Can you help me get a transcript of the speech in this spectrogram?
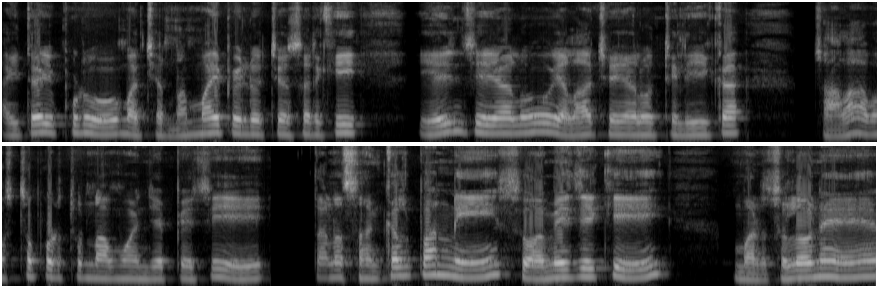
అయితే ఇప్పుడు మా చిన్నమ్మాయి పెళ్ళి వచ్చేసరికి ఏం చేయాలో ఎలా చేయాలో తెలియక చాలా అవస్థ పడుతున్నాము అని చెప్పేసి తన సంకల్పాన్ని స్వామీజీకి మనసులోనే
